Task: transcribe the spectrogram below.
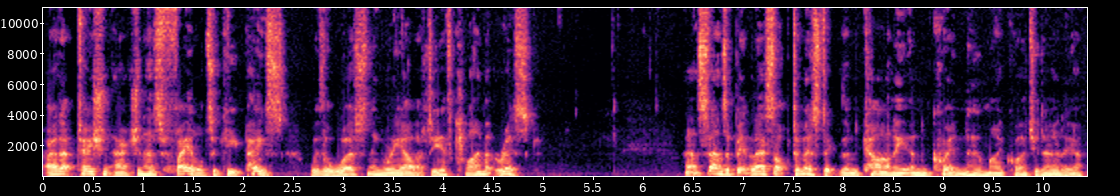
Adaptation action has failed to keep pace with the worsening reality of climate risk. That sounds a bit less optimistic than Carney and Quinn, whom I quoted earlier.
